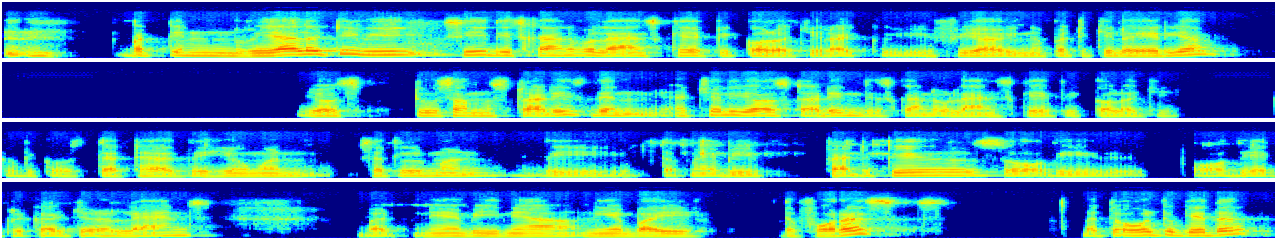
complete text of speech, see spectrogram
but in reality, we see this kind of a landscape ecology, like If you are in a particular area, you do some studies, then actually you are studying this kind of landscape ecology because that has the human settlement, the that may be paddy fields or the or the agricultural lands, but maybe near nearby the forests. But all together,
